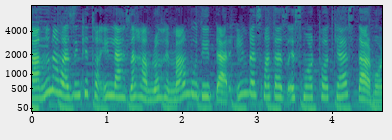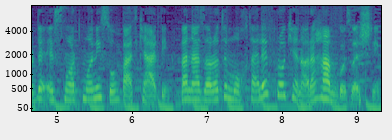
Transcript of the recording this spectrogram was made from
ممنونم از اینکه تا این لحظه همراه من بودید. در این قسمت از اسمارت پادکست در مورد اسمارت مانی صحبت کردیم و نظرات مختلف رو کنار هم گذاشتیم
